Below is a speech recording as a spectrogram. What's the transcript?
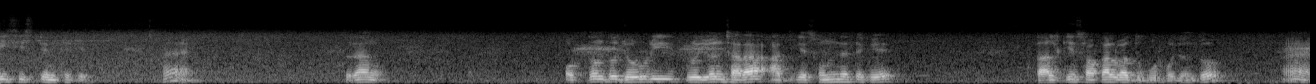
এই সিস্টেম থেকে। হ্যাঁ? সুতরাং অত্যন্ত জরুরি প্রয়োজন ছাড়া আজকে সন্ধ্যে থেকে কালকে সকাল বা দুপুর পর্যন্ত হ্যাঁ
